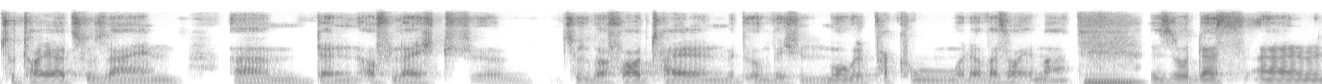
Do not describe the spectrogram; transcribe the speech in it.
zu teuer zu sein, ähm, dann auch vielleicht äh, zu übervorteilen mit irgendwelchen Mogelpackungen oder was auch immer, mhm. so dass äh,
